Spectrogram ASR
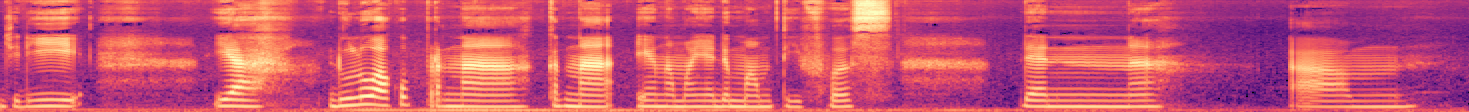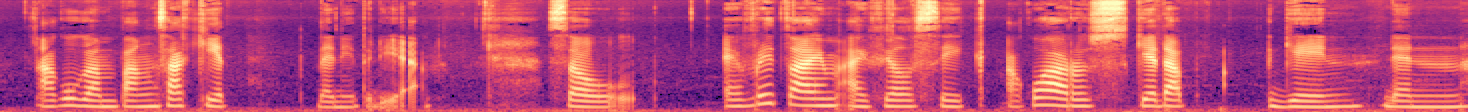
Jadi ya dulu aku pernah kena yang namanya demam tifus. Dan um, aku gampang sakit dan itu dia. So every time I feel sick aku harus get up again dan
